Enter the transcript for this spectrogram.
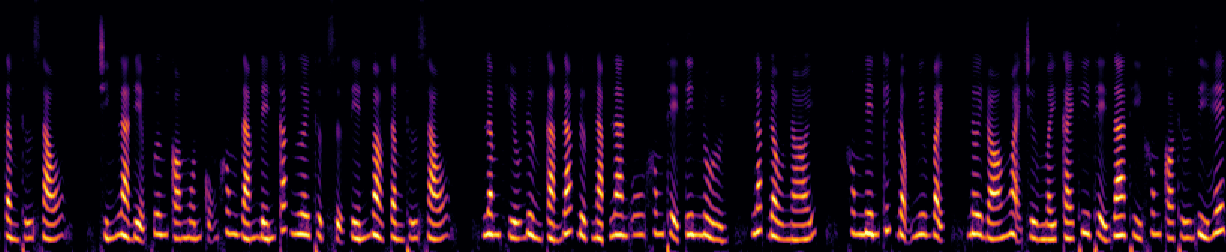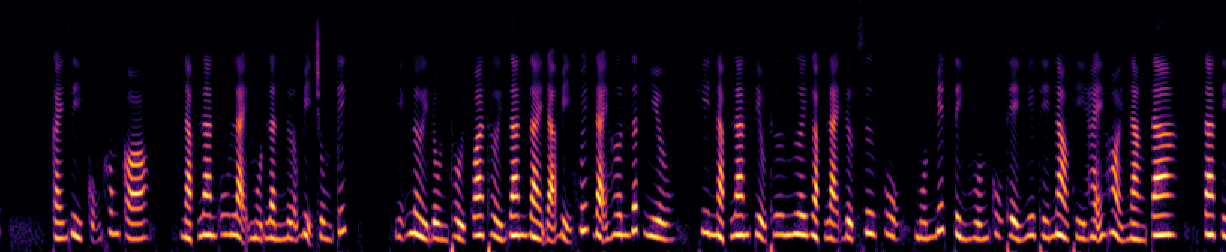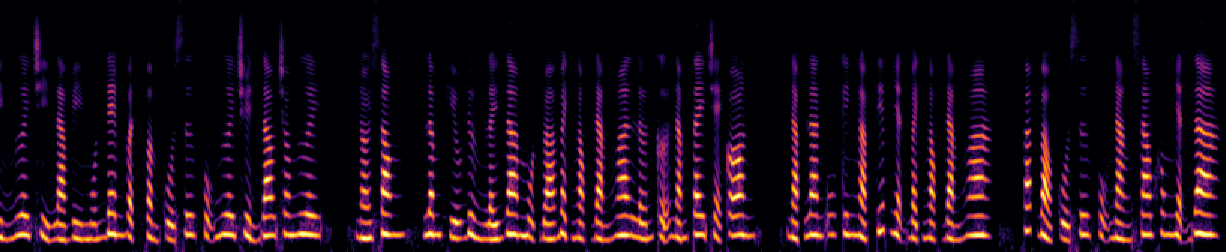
Tầng thứ 6, chính là địa phương có muốn cũng không dám đến các ngươi thực sự tiến vào tầng thứ 6. Lâm Khiếu đừng cảm giác được Nạp Lan U không thể tin nổi, lắc đầu nói, không nên kích động như vậy. Nơi đó ngoại trừ mấy cái thi thể ra thì không có thứ gì hết. Cái gì cũng không có. Nạp Lan U lại một lần nữa bị trùng kích. Những lời đồn thổi qua thời gian dài đã bị khuếch đại hơn rất nhiều. Khi Nạp Lan tiểu thư ngươi gặp lại được sư phụ, muốn biết tình huống cụ thể như thế nào thì hãy hỏi nàng ta. Ta tìm ngươi chỉ là vì muốn đem vật phẩm của sư phụ ngươi chuyển giao cho ngươi. Nói xong, Lâm khiếu đừng lấy ra một đóa bạch ngọc đàm hoa lớn cỡ nắm tay trẻ con. Nạp Lan U kinh ngạc tiếp nhận bạch ngọc đàm hoa. Pháp bảo của sư phụ nàng sao không nhận ra.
